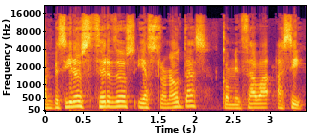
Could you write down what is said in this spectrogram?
Campesinos, cerdos y astronautas comenzaba así.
